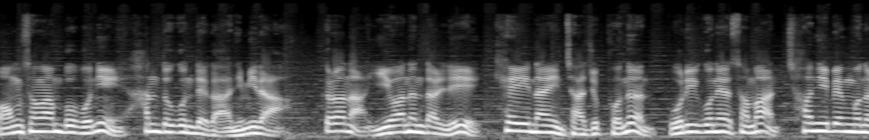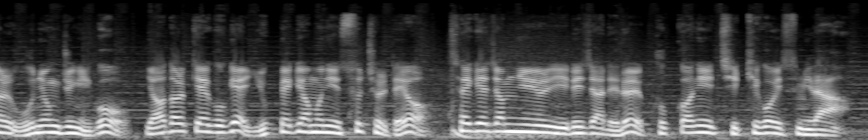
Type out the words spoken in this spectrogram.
엉성한 부분이 한두 군데가 아닙니다. 그러나 이와는 달리 K9 자주포는 우리 군에서만 1200문을 운용 중이고 8개국에 600여 문이 수출되어 세계 점유율 1위 자리를 굳건히 지키고 있습니다.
